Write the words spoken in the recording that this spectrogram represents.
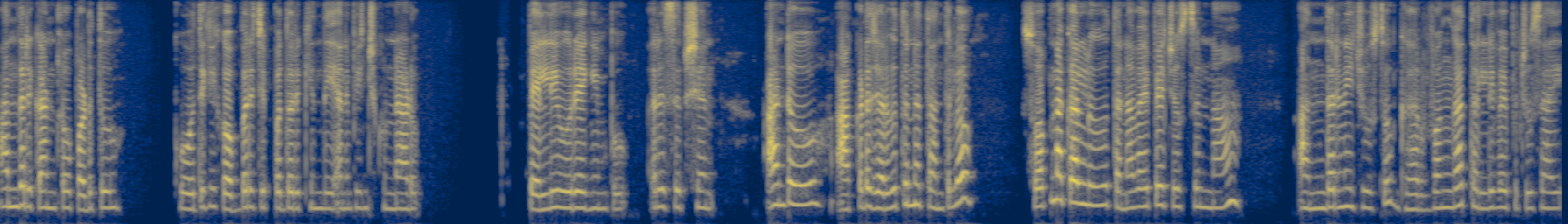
అందరి కంట్లో పడుతూ కోతికి కొబ్బరి చిప్ప దొరికింది అనిపించుకున్నాడు. పెళ్ళి ఊరేగింపు రిసెప్షన్ అంటూ అక్కడ జరుగుతున్న తంతులో స్వప్న కళ్ళు తన వైపే చూస్తున్నా అందరినీ చూస్తూ గర్వంగా తల్లి వైపు చూశాయి.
